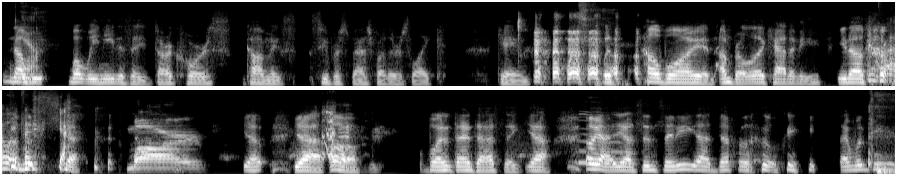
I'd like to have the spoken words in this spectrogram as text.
no, yeah. we, what we need is a Dark Horse Comics Super Smash Brothers like game with Hellboy and Umbrella Academy. You know, Relevant, yeah. Marv. Yep. Yeah. Oh, one fantastic. Yeah. Oh yeah. Yeah. Sin City. Yeah. Definitely. that would be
